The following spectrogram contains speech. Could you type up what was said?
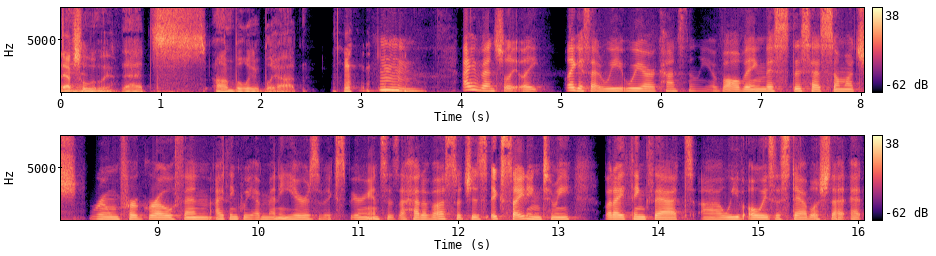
absolutely. And that's unbelievably hot. I eventually like like I said, we we are constantly evolving. This this has so much room for growth and I think we have many years of experiences ahead of us, which is exciting to me. But I think that uh, we've always established that at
